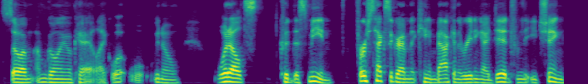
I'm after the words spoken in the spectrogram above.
So i'm, I'm going okay like what, what you know what else could this mean? First hexagram that came back in the reading i did from the i ching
